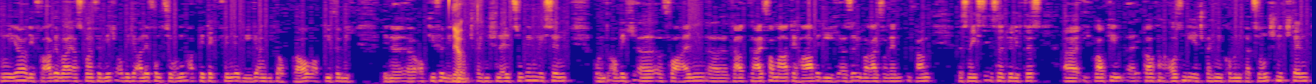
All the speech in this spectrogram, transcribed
Ja, die Frage war erstmal für mich, ob ich alle Funktionen abgedeckt finde, die ich eigentlich auch brauche, ob die für mich, in, äh, ob die für mich ja. entsprechend schnell zugänglich sind und ob ich äh, vor allem äh, Dateiformate habe, die ich also überall verwenden kann. Das nächste ist natürlich das, äh, ich brauche äh, ich brauche nach außen die entsprechenden Kommunikationsschnittstellen.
